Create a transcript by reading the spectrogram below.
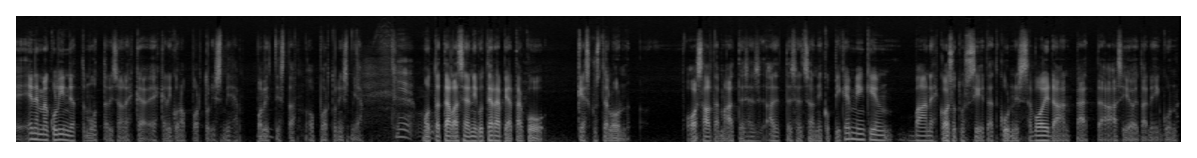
enemmän kuin linjattomuutta, niin se on ehkä, ehkä niin kuin opportunismia, poliittista opportunismia. Niin. Mutta tällaisen niin kuin terapiatakukeskustelun osalta mä ajattelisin että se on niin pikemminkin vaan ehkä osoitus siitä, että kunnissa voidaan päättää asioita niin kuin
